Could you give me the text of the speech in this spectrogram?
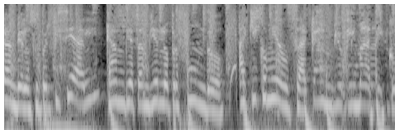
Cambia lo superficial, cambia también lo profundo. Aquí comienza Cambio Climático,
